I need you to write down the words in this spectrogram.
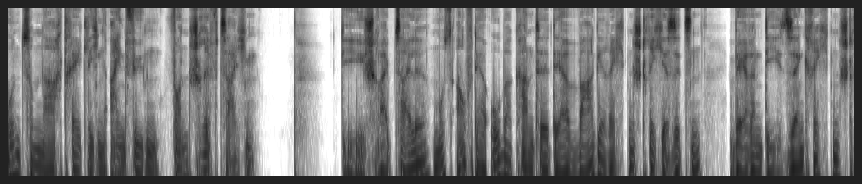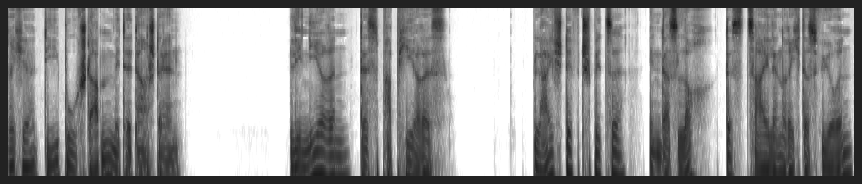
und zum nachträglichen Einfügen von Schriftzeichen. Die Schreibzeile muss auf der Oberkante der waagerechten Striche sitzen, während die senkrechten Striche die Buchstabenmitte darstellen. Linieren des Papieres. Bleistiftspitze in das Loch des Zeilenrichters führen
